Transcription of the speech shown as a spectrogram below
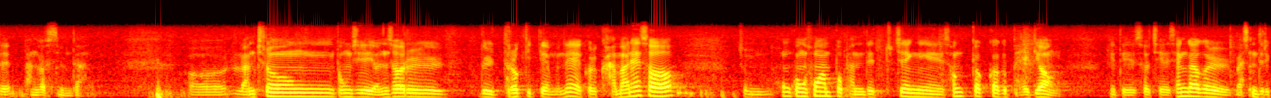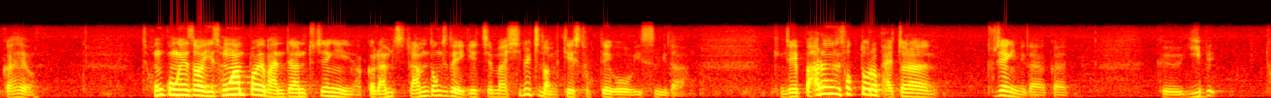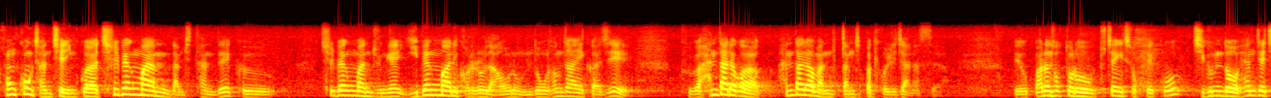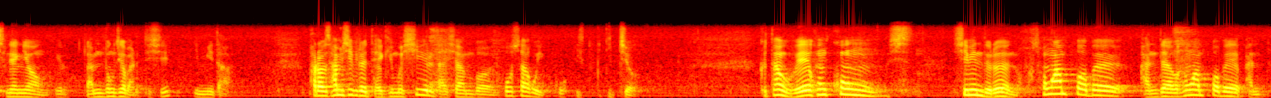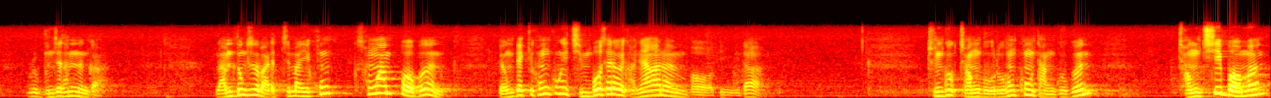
네, 반갑습니다. 어, 람치롱 동지의 연설을 를 들었기 때문에 그걸 감안해서 좀 홍콩 송환법 반대 투쟁의 성격과 그 배경에 대해서 제 생각을 말씀드릴까 해요. 홍콩에서 이 송환법에 반대하는 투쟁이 아까 람, 람 동지도 얘기했지만 10일째 넘게 지속되고 있습니다. 굉장히 빠른 속도로 발전한 투쟁입니다. 그러니까 그 200, 홍콩 전체 인구가 700만 남짓한데 그 700만 중에 200만이 거리로 나오는 운동을 성장하기까지 불과 한 달여가 한 달여 만- 남짓밖에 걸리지 않았어요. 매우 빠른 속도로 투쟁이 지속됐고 지금도 현재 진행형 남동지가 말했듯이 입니다. 8월 30일에 대규모 시위를 다시 한번 호소하고 있고 있, 있죠. 그렇다면 왜 홍콩 시- 시민들은 송환법을 반대하고 을 문제 삼는가? 남동지도 말했지만 이 홍, 송환법은 명백히 홍콩의 진보 세력을 겨냥하는 법입니다. 중국 정부 그리고 홍콩 당국은 정치범은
